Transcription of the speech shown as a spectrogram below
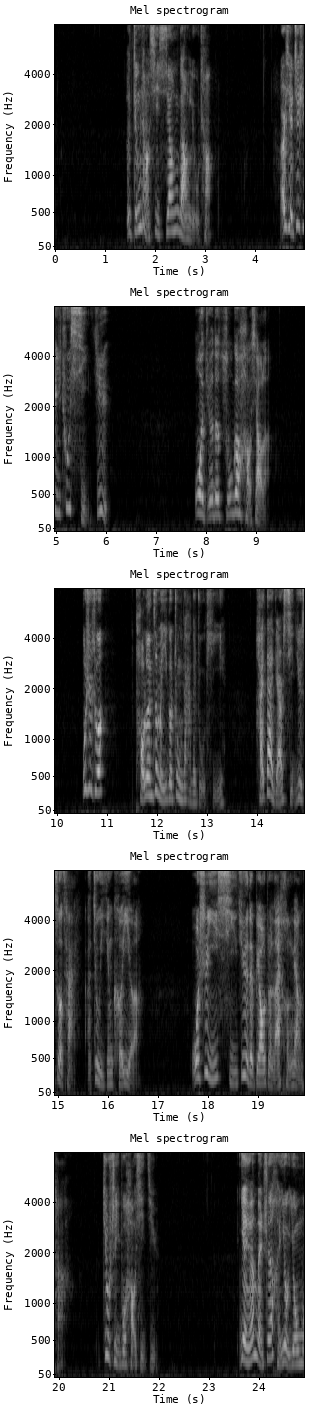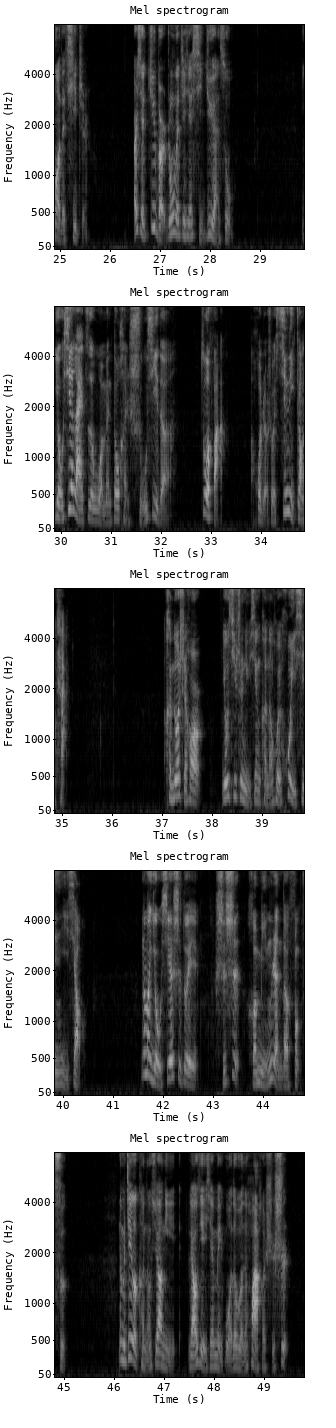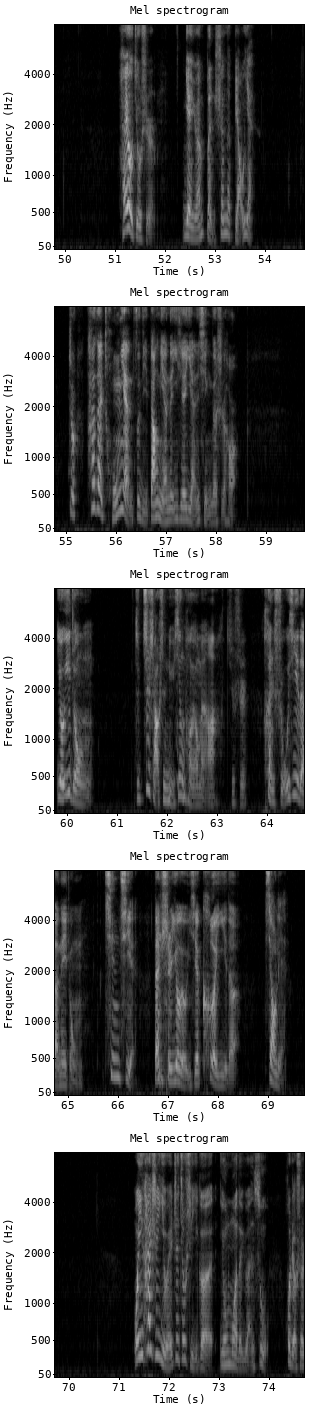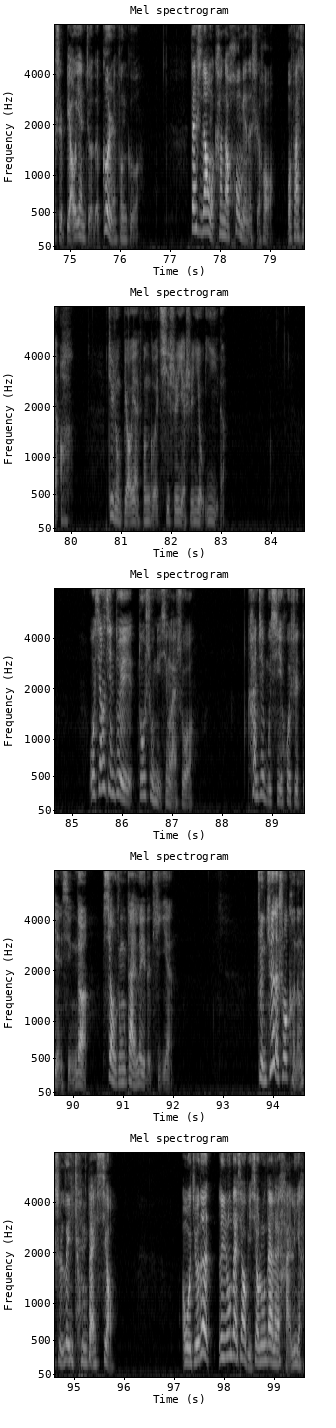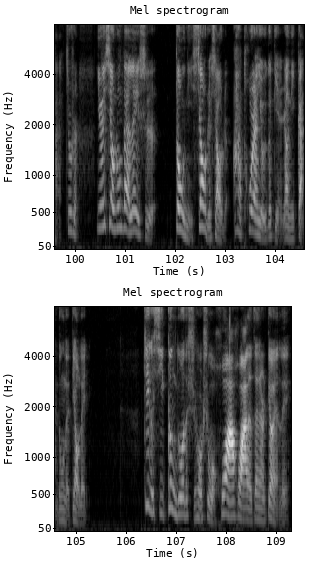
呃，整场戏相当流畅，而且这是一出喜剧，我觉得足够好笑了。不是说讨论这么一个重大的主题，还带点喜剧色彩啊，就已经可以了。我是以喜剧的标准来衡量它，就是一部好喜剧。演员本身很有幽默的气质，而且剧本中的这些喜剧元素，有些来自我们都很熟悉的做法，或者说心理状态。很多时候，尤其是女性可能会会心一笑。那么有些是对时事和名人的讽刺，那么这个可能需要你了解一些美国的文化和时事。还有就是。演员本身的表演，就是他在重演自己当年的一些言行的时候，有一种，就至少是女性朋友们啊，就是很熟悉的那种亲切，但是又有一些刻意的笑脸。我一开始以为这就是一个幽默的元素，或者说是表演者的个人风格，但是当我看到后面的时候，我发现啊。这种表演风格其实也是有意义的。我相信，对多数女性来说，看这部戏会是典型的笑中带泪的体验。准确的说，可能是泪中带笑。我觉得泪中带笑比笑中带泪还厉害，就是因为笑中带泪是逗你笑着笑着啊，突然有一个点让你感动的掉泪。这个戏更多的时候是我哗哗的在那儿掉眼泪。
